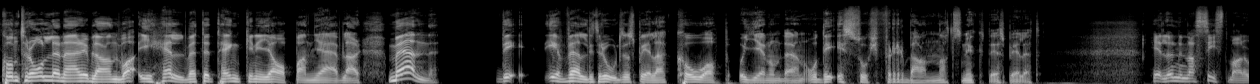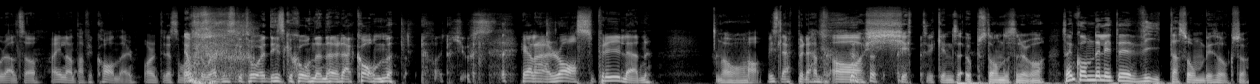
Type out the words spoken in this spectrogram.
Kontrollen är ibland, vad i helvete tänker ni Japan jävlar? Men! Det är väldigt roligt att spela co-op och genom den och det är så förbannat snyggt det spelet. Hedlund är nazist med ord alltså. Han gillar inte afrikaner. Var det inte det som var den stora diskussionen när det där kom? Just Hela den här rasprylen. Ja. Ja, vi släpper den. Ja, shit vilken uppståndelse det var. Sen kom det lite vita zombies också.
